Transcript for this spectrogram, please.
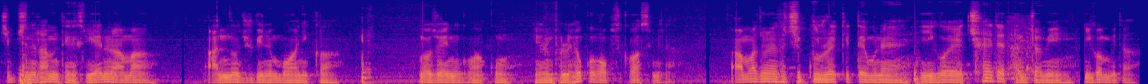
집진을 하면 되겠습니다. 얘는 아마 안 넣어주기는 뭐하니까 넣어져 있는 것 같고 얘는 별로 효과가 없을 것 같습니다. 아마존에서 직구를 했기 때문에 이거의 최대 단점이 이겁니다.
